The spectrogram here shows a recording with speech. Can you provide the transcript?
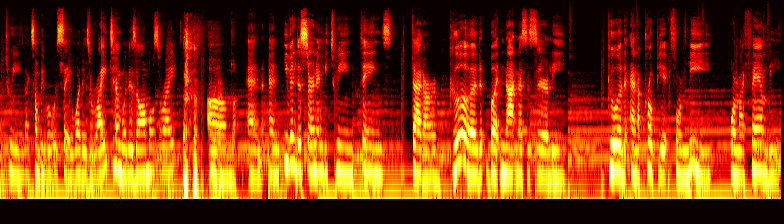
between, like some people would say, what is right and what is almost right, um, right. and and even discerning between things that are good but not necessarily good and appropriate for me or my family,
